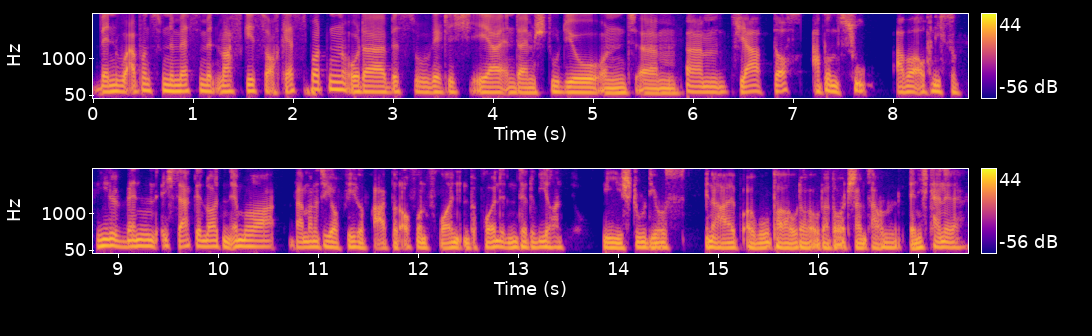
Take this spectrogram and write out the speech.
wenn du ab und zu eine Messe mitmachst, gehst du auch Guestspotten oder bist du wirklich eher in deinem Studio und ähm ähm, ja, doch, ab und zu, aber auch nicht so viel. Wenn ich sage den Leuten immer, weil man natürlich auch viel gefragt wird, auch von Freunden, befreundeten Tätowierern, wie Studios innerhalb Europa oder, oder Deutschlands haben, wenn ich keine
